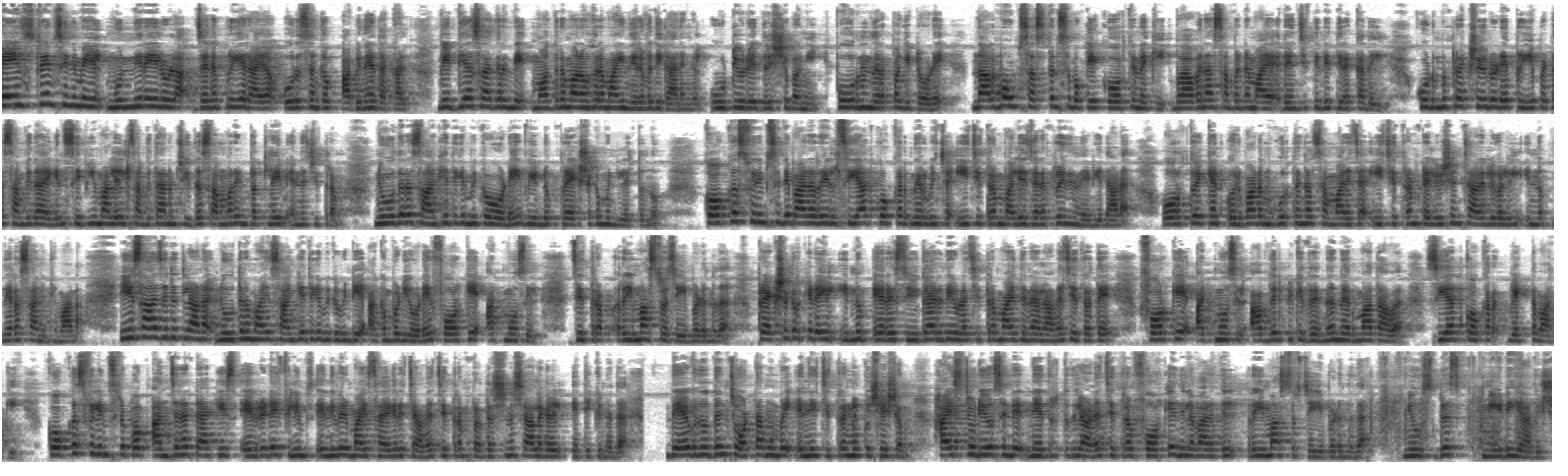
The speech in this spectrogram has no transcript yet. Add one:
Main stream സിനിമയിൽ മുൻനിരയിലുള്ള ജനപ്രിയരായ ഒരു സംഘം അഭിനേതാക്കൾ വിദ്യാസാഗറിന്റെ മധുരമനോഹരമായ നിരവധി ഗാനങ്ങൾ ഊട്ടിയുടെ ദൃശ്യഭംഗി പൂർണ നിറപ്പകിട്ടോടെ നർമ്മവും സസ്പെൻസുമൊക്കെ കോർത്തിണക്കി ഭാവനാസമ്പന്നമായ രഞ്ജിത്തിന്റെ തിരക്കഥയിൽ കുടുംബ പ്രേക്ഷകരുടെ പ്രിയപ്പെട്ട സംവിധായകൻ സിബി മലയിൽ സംവിധാനം ചെയ്ത സമ്മർ ഇൻ ബത്ലൈം എന്ന ചിത്രം നൂതന സാങ്കേതിക മികവോടെ വീണ്ടും പ്രേക്ഷക മുന്നിലെത്തുന്നു. കോക്കസ് ഫിലിംസിന്റെ ബാനറിൽ സിയാദ് കോക്കർ നിർമ്മിച്ച ഈ ചിത്രം വലിയ ജനപ്രീതി നേടിയതാണ്. ഓർത്തുവെക്കാൻ ഒരുപാട് മുഹൂർത്തങ്ങൾ സമ്മാനിച്ച ഈ ചിത്രം ടെലിവിഷൻ ചാനലുകളിൽ ഇന്നും നിറസാന്നിധ്യമാണ്. ഈ സാഹചര്യത്തിലാണ് നൂതനമായ സാങ്കേതിക മികവിന്റെ അകമ്പടിയോടെ ഫോർ കെ അറ്റ്മോസിൽ ചിത്രം റീമാസ്റ്റർ ചെയ്യപ്പെടുന്നത്. പ്രേക്ഷകർക്കിടയിൽ ഇന്നും ഏറെ സ്വീകാര്യതയുള്ള ചിത്രമായതിനാലാണ് ചിത്രത്തെ ഫോർ കെ അറ്റ്മോസിൽ അവതരിപ്പിക്കുന്നതെന്ന് നിർമ്മാതാവ് സിയാദ് കോക്കർ വ്യക്തമാക്കി. കോക്കസ് ഫിലിംസിനൊപ്പം അഞ്ജന ടാക്കീസ് എവരിഡേ ഫിലിംസ് എന്നിവരുമായി സഹകരിച്ചാണ് ചിത്രം പ്രദർശനശാലകളിൽ എത്തിക്കുന്നത്. ദേവദൂതൻ ചോട്ട മുംബൈ എന്നീ ചിത്രങ്ങൾക്കു ശേഷം ഹൈ സ്റ്റുഡിയോസിന്റെ നേതൃത്വത്തിലാണ് ചിത്രം ഫോർ കെ നിലവാരത്തിൽ റീമാസ്റ്റർ ചെയ്യപ്പെടുന്നത്. News desk media vision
